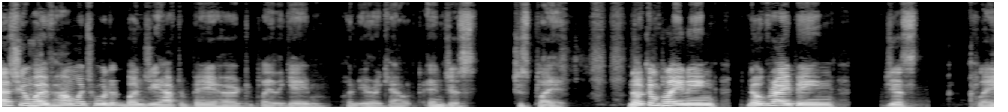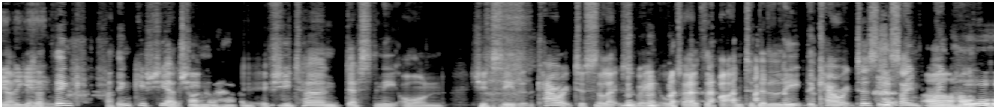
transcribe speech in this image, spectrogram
Ask your wife how much would Bungie have to pay her to play the game on your account, and just just play it. No complaining, no griping, just play No, the 'cause game. I think I think if she That's actually not going to happen. if she turned Destiny on, she'd see that the character select screen also has the button to delete the characters at the same point. Uh-huh.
